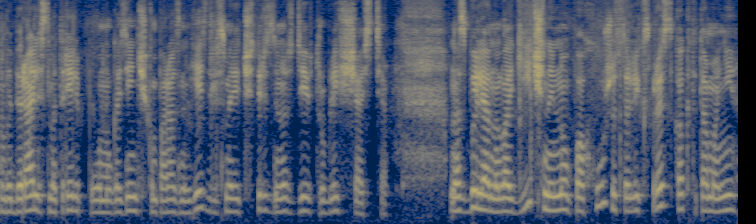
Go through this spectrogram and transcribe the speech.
выбирали, смотрели по магазинчикам, по разным ездили, смотрели 499 рублей счастья. У нас были аналогичные, но похуже, с Алиэкспресс как-то там они...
